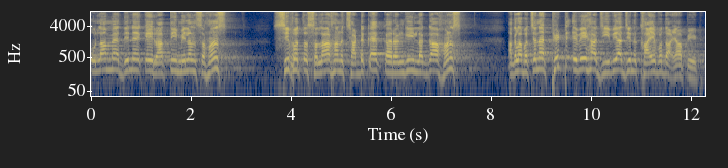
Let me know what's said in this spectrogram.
ਉਲਾਮੇ ਦਿਨੇ ਕਈ ਰਾਤੀ ਮਿਲਨ ਸਹੰਸ, ਸਿਫਤ ਸਲਾਹਨ ਛੱਡ ਕੇ ਕਰੰਗੀ ਲੱਗਾ ਹੰਸ। ਅਗਲਾ ਬਚਨ ਹੈ, ਫਿੱਟ ਇਵੇਹਾ ਜੀਵਿਆ ਜਿਨ ਖਾਏ ਵਧਾਇਆ ਪੇਟ।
